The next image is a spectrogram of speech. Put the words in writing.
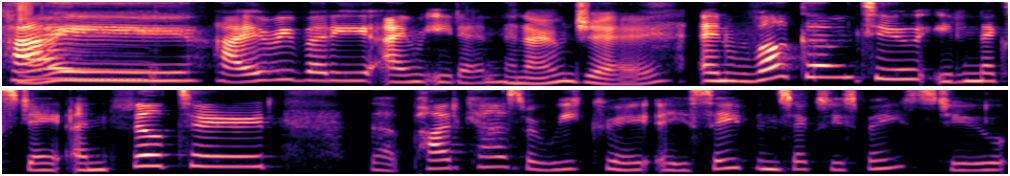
Hi. Hi, everybody. I'm Eden. And I'm Jay. And welcome to Eden X Jay Unfiltered, the podcast where we create a safe and sexy space to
